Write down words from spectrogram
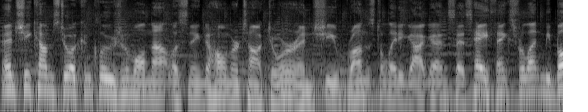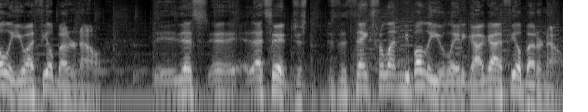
and she comes to a conclusion while not listening to Homer talk to her, and she runs to Lady Gaga and says, "Hey, thanks for letting me bully you. I feel better now." That's uh, that's it. Just thanks for letting me bully you, Lady Gaga. I feel better now.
